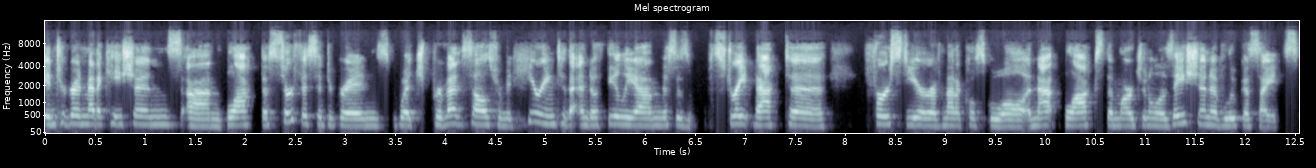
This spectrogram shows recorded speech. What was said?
integrin medications um, block the surface integrins, which prevent cells from adhering to the endothelium. This is straight back to first year of medical school, and that blocks the marginalization of leukocytes.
